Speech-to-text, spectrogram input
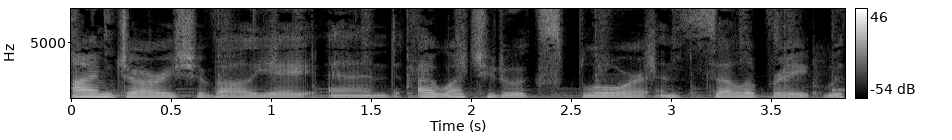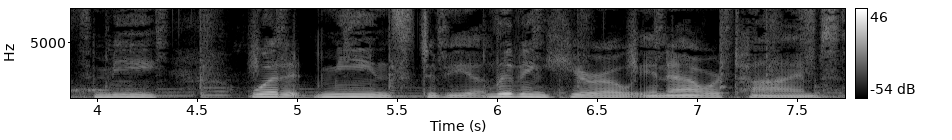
I'm Jari Chevalier, and I want you to explore and celebrate with me what it means to be a living hero in our times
